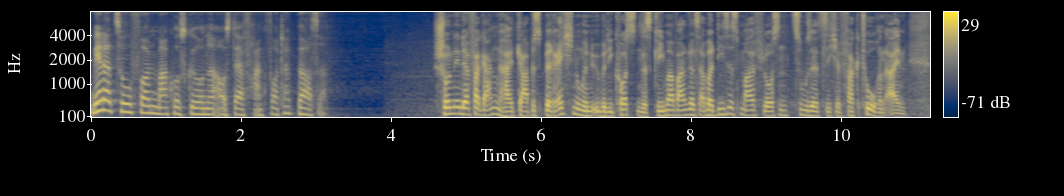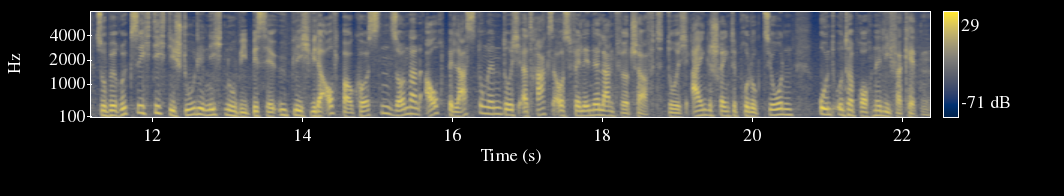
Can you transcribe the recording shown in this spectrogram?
Mehr dazu von Markus Gürne aus der Frankfurter Börse. Schon in der Vergangenheit gab es Berechnungen über die Kosten des Klimawandels, aber dieses Mal flossen zusätzliche Faktoren ein. So berücksichtigt die Studie nicht nur wie bisher üblich Wiederaufbaukosten, sondern auch Belastungen durch Ertragsausfälle in der Landwirtschaft, durch eingeschränkte Produktionen und unterbrochene Lieferketten.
